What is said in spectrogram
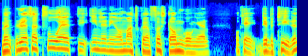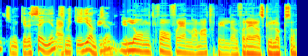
Men du vet, så här, 2-1 i inledningen av matchen, första omgången. Okej, det betyder inte så mycket. Det säger inte Nej. så mycket Det egentligen. är- det är långt kvar att förändra matchbilden för deras skull också.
